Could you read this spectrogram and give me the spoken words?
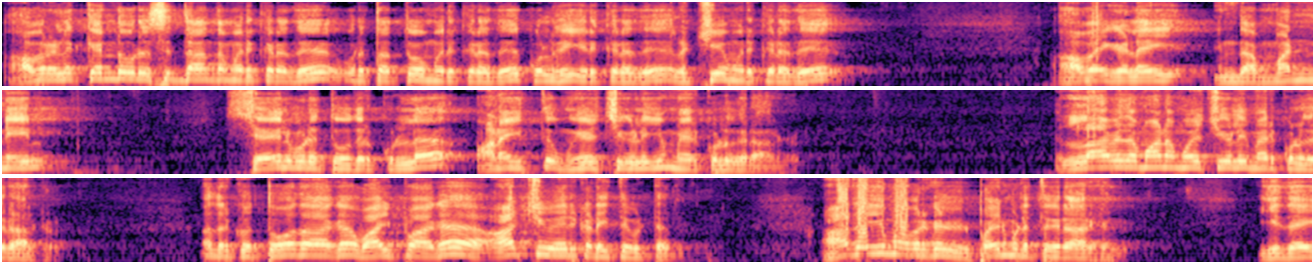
அவர்களுக்கென்று ஒரு சித்தாந்தம் இருக்கிறது ஒரு தத்துவம் இருக்கிறது கொள்கை இருக்கிறது லட்சியம் இருக்கிறது. அவைகளை இந்த மண்ணில் செயல்படுத்துவதற்குள்ள அனைத்து முயற்சிகளையும் மேற்கொள்கிறார்கள். எல்லா விதமான முயற்சிகளையும் மேற்கொள்கிறார்கள். அதற்கு தோதாக வாய்ப்பாக ஆட்சி வேறு கிடைத்து விட்டது அதையும் அவர்கள் பயன்படுத்துகிறார்கள். இதை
